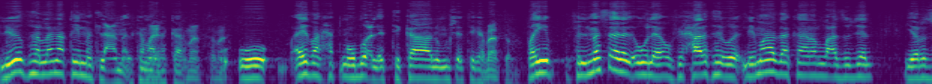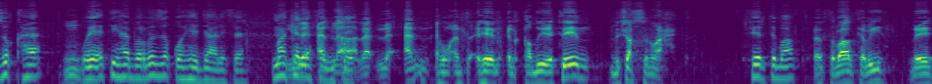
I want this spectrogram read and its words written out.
ليظهر لنا قيمة العمل كما ذكرت. تمام تمام. وأيضا حتى موضوع الاتكال ومش اتكال تمام تمام. طيب في المسألة الأولى وفي حالتها الأولى لماذا كان الله عز وجل يرزقها ويأتيها بالرزق وهي جالسة؟ ما كلفها بشيء لا لا لأن هو انت هي القضيتين لشخص واحد. في ارتباط؟ ارتباط كبير. ليه؟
